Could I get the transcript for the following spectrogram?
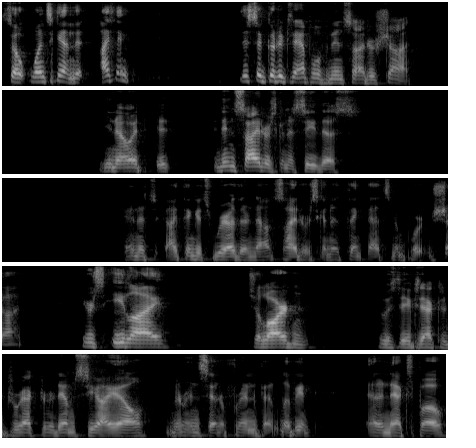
So once again, that I think this is a good example of an insider shot. You know, it, it, an insider is going to see this. And it's, I think it's rare that an outsider is going to think that's an important shot. Here's Eli Gelardin, who is the executive director at MCIL, Marin Center for Independent Living, at an expo,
